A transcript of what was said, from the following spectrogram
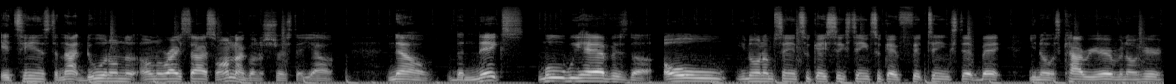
It tends to not do it on the on the right side, so I'm not gonna stress that, y'all. Now, the next move we have is the old, you know what I'm saying, 2K16, 2K15 step back. You know, it's Kyrie Irving on here.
